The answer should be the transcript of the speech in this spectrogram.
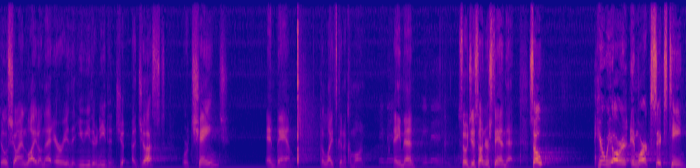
He'll shine light on that area that you either need to ju- adjust or change, and bam, the light's going to come on. Amen. Amen. Amen. So just understand that. So here we are in Mark 16,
